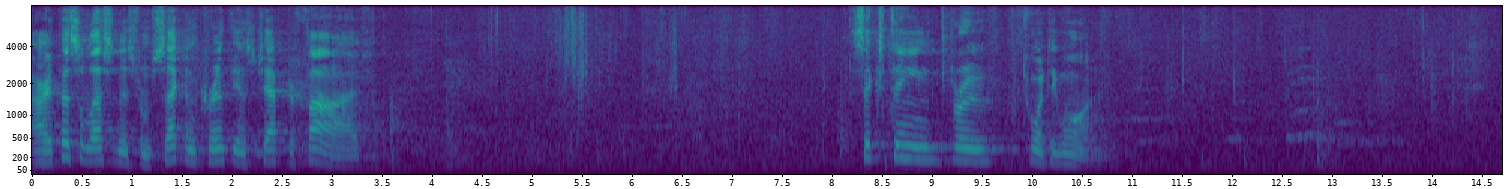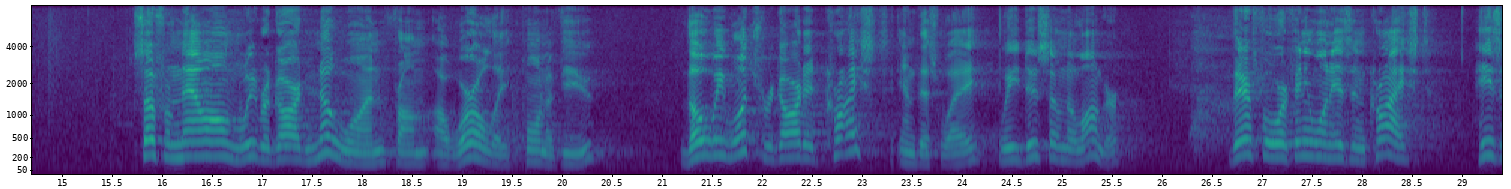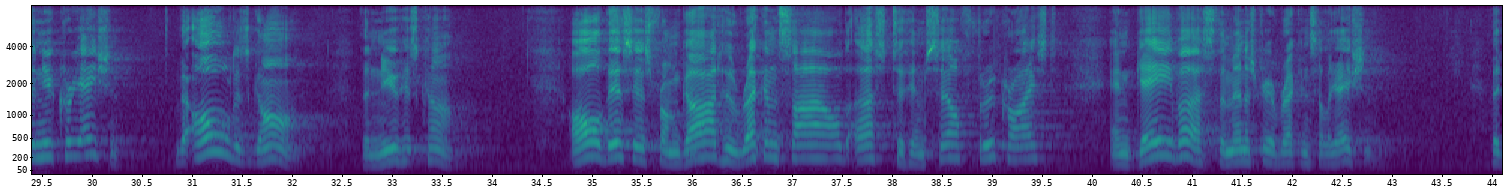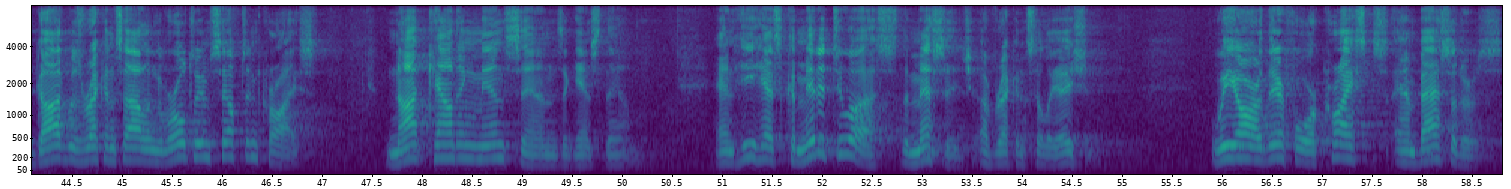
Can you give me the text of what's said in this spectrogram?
Our epistle lesson is from 2 Corinthians chapter 5. 16 through 21. So from now on, we regard no one from a worldly point of view. Though we once regarded Christ in this way, we do so no longer. Therefore, if anyone is in Christ, he's a new creation. The old is gone, the new has come. All this is from God who reconciled us to himself through Christ and gave us the ministry of reconciliation. That God was reconciling the world to himself in Christ, not counting men's sins against them. And he has committed to us the message of reconciliation. We are therefore Christ's ambassadors,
